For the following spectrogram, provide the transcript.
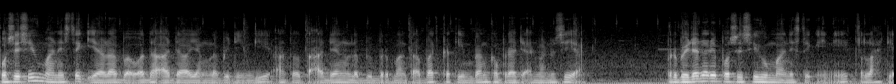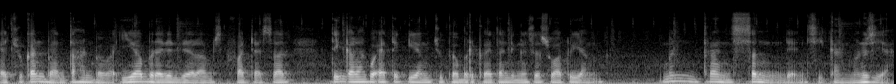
Posisi humanistik ialah bahwa tak ada yang lebih tinggi atau tak ada yang lebih bermartabat ketimbang keberadaan manusia. Berbeda dari posisi humanistik ini, telah diajukan bantahan bahwa ia berada di dalam sifat dasar tingkah laku etik yang juga berkaitan dengan sesuatu yang mentransendensikan manusia.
